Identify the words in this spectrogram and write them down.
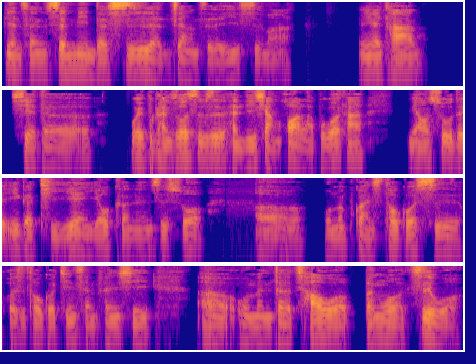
变成生命的诗人这样子的意思吗？因为他写的，我也不敢说是不是很理想化啦，不过他描述的一个体验，有可能是说，呃，我们不管是透过诗，或是透过精神分析，呃，我们的超我、本我、自我。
